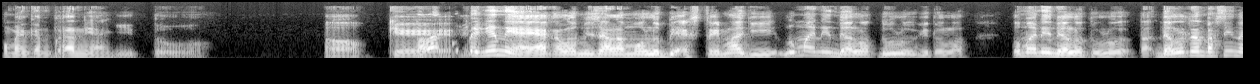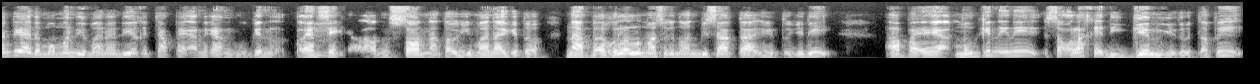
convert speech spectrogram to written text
memainkan perannya gitu. Oke. Okay. pengen ya ya kalau misalnya mau lebih ekstrim lagi, lu mainin Dalot dulu gitu loh. Lu mainin Dalot dulu. Dalot kan pasti nanti ada momen di mana dia kecapean kan, mungkin let's say hmm. Stone atau gimana gitu. Nah, baru lu masukin Wan Bisaka gitu. Jadi apa ya, ya mungkin ini seolah kayak di game gitu, tapi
